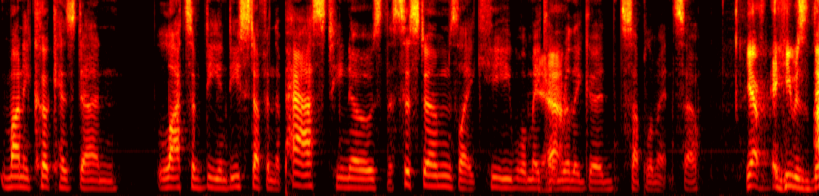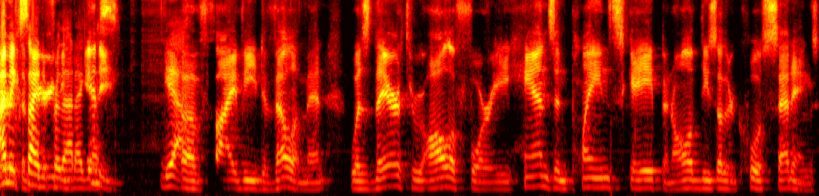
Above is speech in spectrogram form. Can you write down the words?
Monte Cook has done lots of D&D stuff in the past. He knows the systems, like he will make yeah. a really good supplement. So Yeah, he was I'm excited for that, I guess. Yeah. Of 5e development was there through all of 4e, hands in Planescape and all of these other cool settings.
